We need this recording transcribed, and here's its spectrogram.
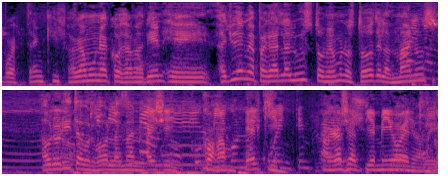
Bueno, tranquilo. Hagamos una cosa, más bien. Eh, ayúdenme a apagar la luz, tomémonos todos de las manos. Aurorita, por favor, las manos. Ahí sí, cojamos. Elkin, hágase al pie mío, Bueno, Elkin.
